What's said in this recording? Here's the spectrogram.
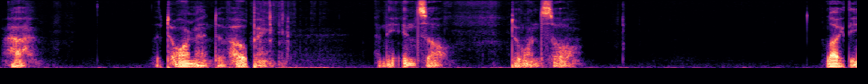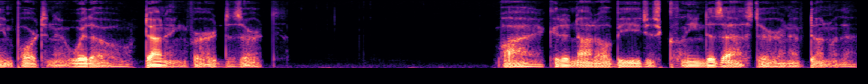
Ha! The torment of hoping, and the insult to one's soul. Like the importunate widow dunning for her deserts. Why could it not all be just clean disaster and have done with it?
